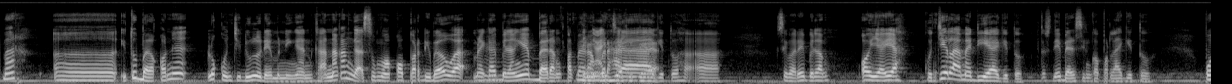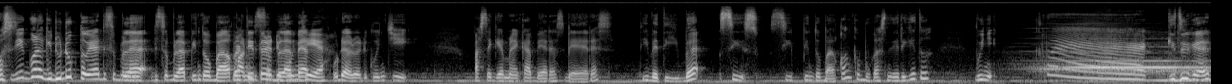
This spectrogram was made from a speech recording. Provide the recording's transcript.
Mar, eh, itu balkonnya lu kunci dulu deh mendingan, karena kan nggak semua koper dibawa. Mereka bilangnya barang penting Barang aja berharga. gitu. heeh. Si Marini bilang, oh iya ya, kunci lah sama dia gitu. Terus dia beresin koper lagi tuh. Posisinya gue lagi duduk tuh ya di sebelah di sebelah pintu balkon Berarti di itu udah sebelah dikunci bed. ya? Udah udah dikunci. Pas lagi mereka beres-beres, tiba-tiba si si pintu balkon kebuka sendiri gitu. Bunyi krek gitu kan.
